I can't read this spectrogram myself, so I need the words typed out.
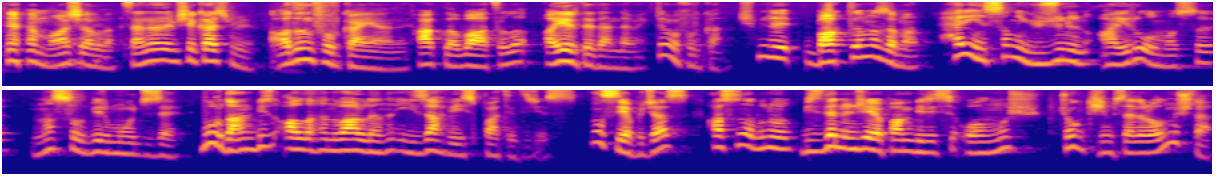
tabii abi. Maşallah. Senden de bir şey kaçmıyor. Adın Furkan yani. Hakla batılı ayırt eden demek değil mi Furkan? Şimdi baktığımız zaman her insanın yüzünün ayrı olması nasıl bir mucize. Buradan biz Allah'ın varlığını izah ve ispat edeceğiz. Nasıl yapacağız? Aslında bunu bizden önce yapan birisi olmuş. Çok kimseler olmuş da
